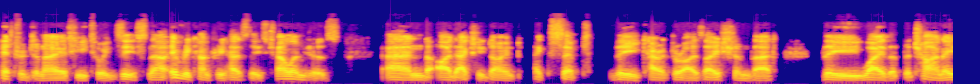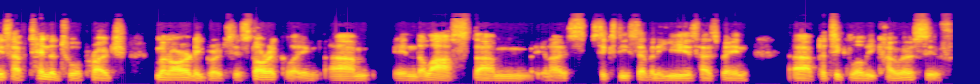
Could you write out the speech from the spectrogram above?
heterogeneity to exist. Now, every country has these challenges, and I actually don't accept the characterization that the way that the Chinese have tended to approach minority groups historically um, in the last um, you know 60 70 years has been uh, particularly coercive.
